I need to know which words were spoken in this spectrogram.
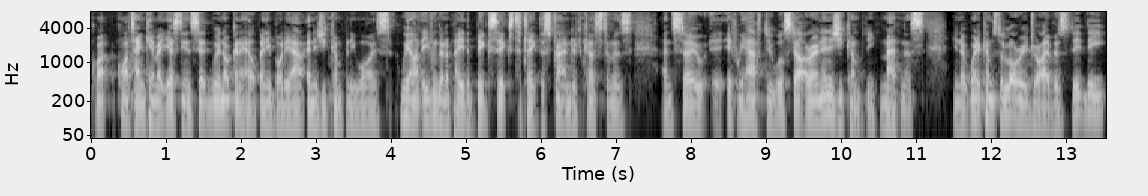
Kwarteng came out yesterday and said, we're not going to help anybody out energy company wise. We aren't even going to pay the big six to take the stranded customers. And so if we have to, we'll start our own energy company. Madness. You know, when it comes to lorry drivers, the, the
